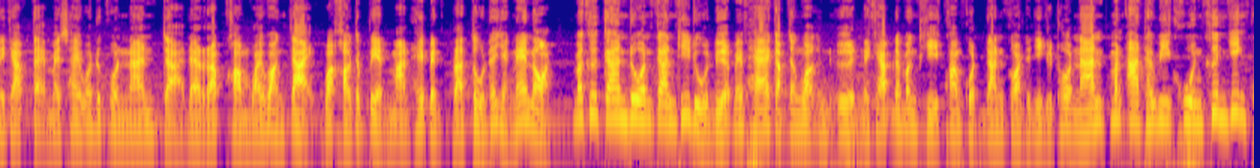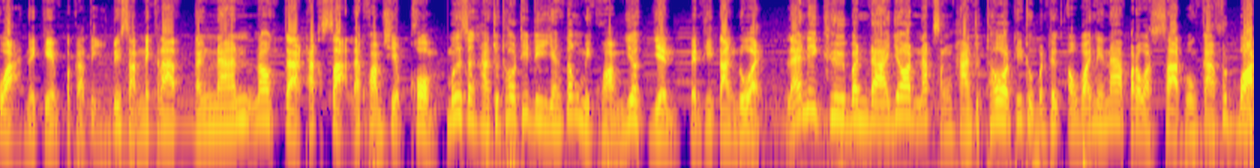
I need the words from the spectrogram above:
นะครับแต่ไม่ใช่ว่าทุกคนนั้นจะได้รับความไว้วางใจ ว่าเขาจะเปลี่ยนมันให้เป็นประตูได้อย่างแน่นอน มันคือการดวลกันที่ดุเดือดไม่แพ้กับจังหวะอื่นๆนะครับและบางทีความกดดันก่อนจะยิงจุดโทษนั้น มันอาจทวีคูณขึ้นยิ่งกว่าในเกมปกติด้วยซ้ำนะครับ ดังนั้นนอกจากทักษะและความเฉียบคม มือสังหารจุดโทษที่ดียังต้องมีความเยือกเย็นเป็นที่ตั้งด้วย และนี่คือบรรดายอดนักสังหารจุดโทษที่ถูกบันทึกเอาไว้ในหน้าประวัติศาสตร์วงการฟุตบอล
